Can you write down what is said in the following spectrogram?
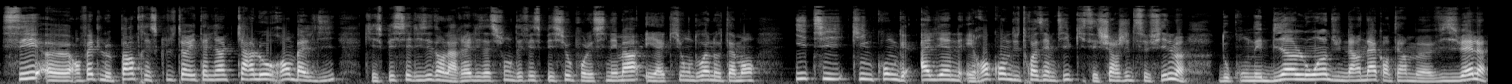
C'est euh, en fait le peintre et sculpteur italien Carlo Rambaldi, qui est spécialisé dans la réalisation d'effets spéciaux pour le cinéma et à qui on doit notamment E.T., King Kong, Alien et Rencontre du troisième type qui s'est chargé de ce film. Donc on est bien loin d'une arnaque en termes euh, visuels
